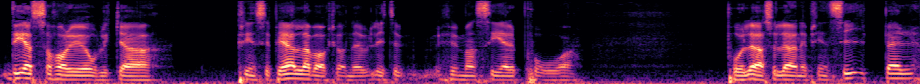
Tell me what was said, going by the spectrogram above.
dels så har det ju olika principiella bakgrunder, lite hur man ser på, på alltså löneprinciper,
